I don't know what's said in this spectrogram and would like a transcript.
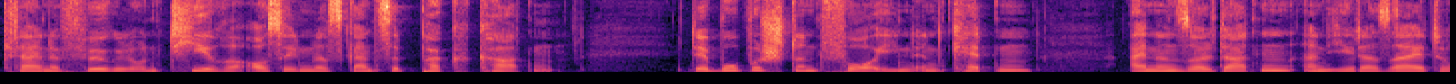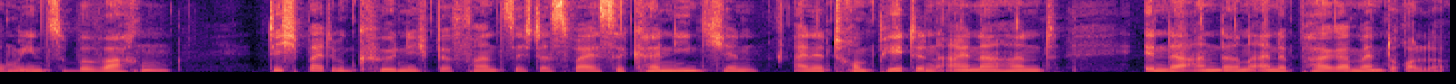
kleine Vögel und Tiere, außerdem das ganze Pack Karten. Der Bube stand vor ihnen in Ketten, einen Soldaten an jeder Seite, um ihn zu bewachen. Dicht bei dem König befand sich das weiße Kaninchen, eine Trompete in einer Hand, in der anderen eine Pergamentrolle.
